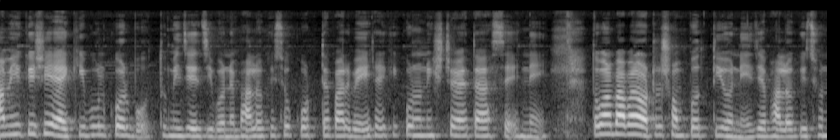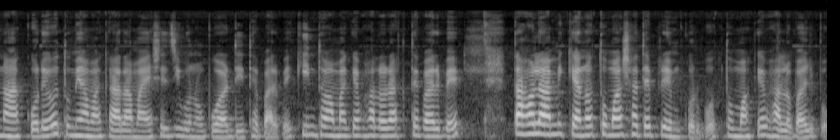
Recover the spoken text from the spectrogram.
আমি কি সে একই ভুল করব? তুমি যে জীবনে ভালো কিছু করতে পারবে, এটার কি কোনো নিশ্চয়তা আছে? নেই। তোমার বাবার অটো সম্পত্তিও নেই যে ভালো কিছু না করেও তুমি আমাকে আরামায়েসে জীবন উপহার দিতে পারবে, কিন্তু আমাকে ভালো রাখতে পারবে। তাহলে আমি কেন তোমার সাথে প্রেম করব? তোমাকে ভালোবাসবো।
